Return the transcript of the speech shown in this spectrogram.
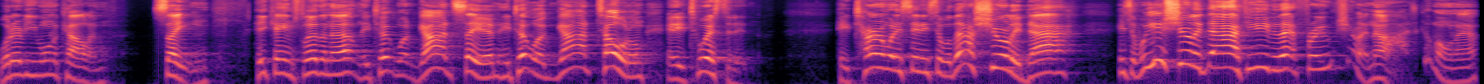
whatever you want to call him, Satan. He came slithering up and he took what God said, and he took what God told him, and he twisted it. He turned what he said, he said, Well, thou surely die. He said, Will you surely die if you eat of that fruit? Surely not. Come on now.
